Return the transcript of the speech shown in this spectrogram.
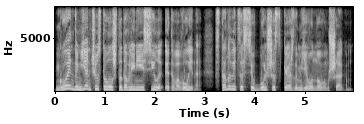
Гуань Дуньян чувствовал, что давление силы этого воина становится все больше с каждым его новым шагом.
